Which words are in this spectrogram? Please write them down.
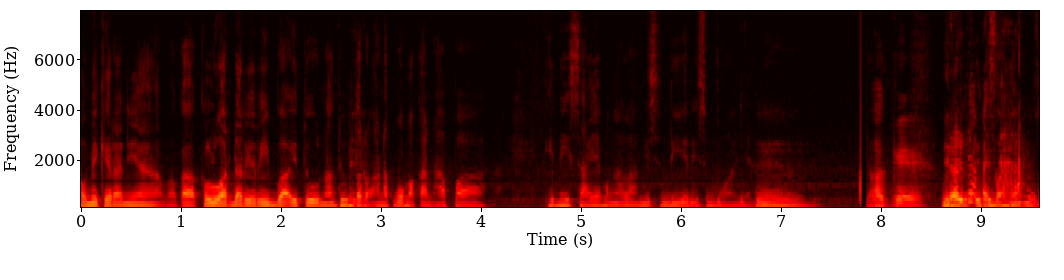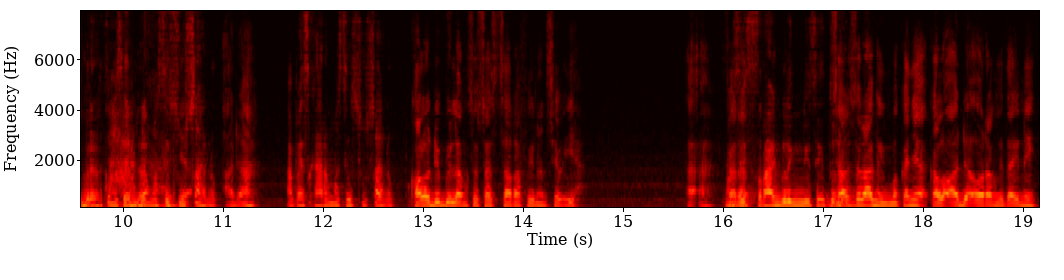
pemikirannya maka keluar dari riba itu nanti ntar anak gua makan apa? Ini saya mengalami sendiri semuanya. Hmm. Oke. Jadi Berarti sampai banyak. sekarang berarti bisa dibilang Ada masih aja. susah dong. Ada ah? Sampai sekarang masih susah dong. Kalau dibilang susah secara finansial iya. Ah. Masih struggling di situ. Saya dong. seraging. Makanya kalau ada orang kita ini,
